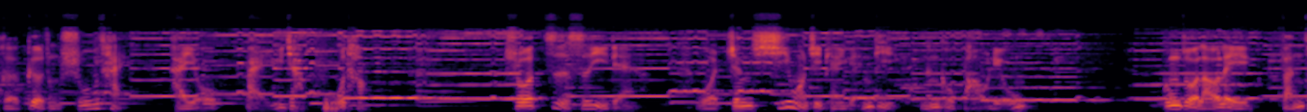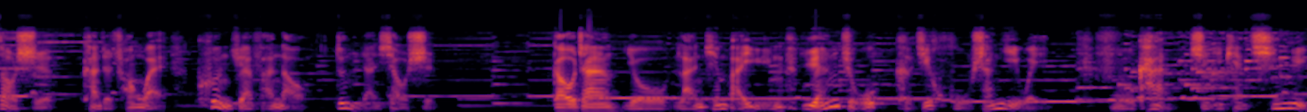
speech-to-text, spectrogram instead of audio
和各种蔬菜，还有百余架葡萄。说自私一点，我真希望这片园地能够保留。工作劳累、烦躁时，看着窗外，困倦烦恼顿然消失。高瞻有蓝天白云，远瞩可及虎山一尾。俯瞰是一片青绿，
